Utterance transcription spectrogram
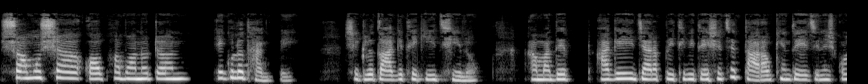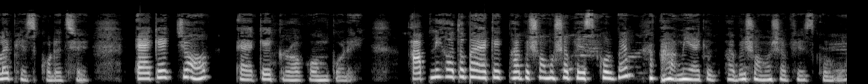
সমস্যা, অভাব, অনটন এগুলো থাকবেই। সেগুলো তো আগে থেকেই ছিল। আমাদের আগেই যারা পৃথিবীতে এসেছে, তারাও কিন্তু এই জিনিসগুলাই ফেস করেছে। এক একজন এক এক রকম করে। আপনি হয়তো বা এক একভাবে সমস্যা ফেস করবেন, আমি এক একভাবে সমস্যা ফেস করব।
